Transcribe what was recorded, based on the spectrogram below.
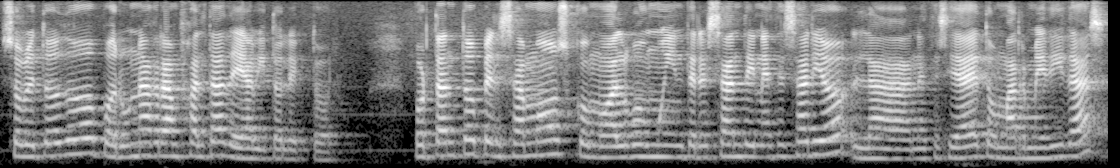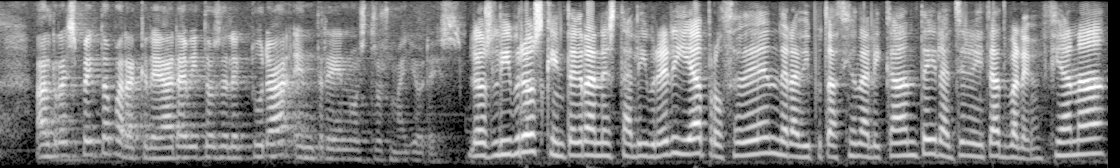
sobre todo por una gran falta de hábito lector. Por tanto, pensamos como algo muy interesante y necesario la necesidad de tomar medidas al respecto para crear hábitos de lectura entre nuestros mayores. Los libros que integran esta librería proceden de la Diputación de Alicante y la Generalitat Valenciana,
